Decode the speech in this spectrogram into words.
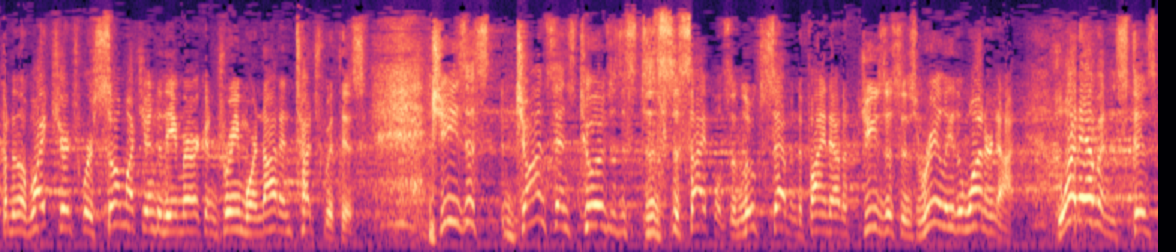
but in the white church we're so much into the American dream we're not in touch with this. Jesus, John sends two of his disciples in Luke 7 to find out if Jesus is really the one or not. What evidence does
